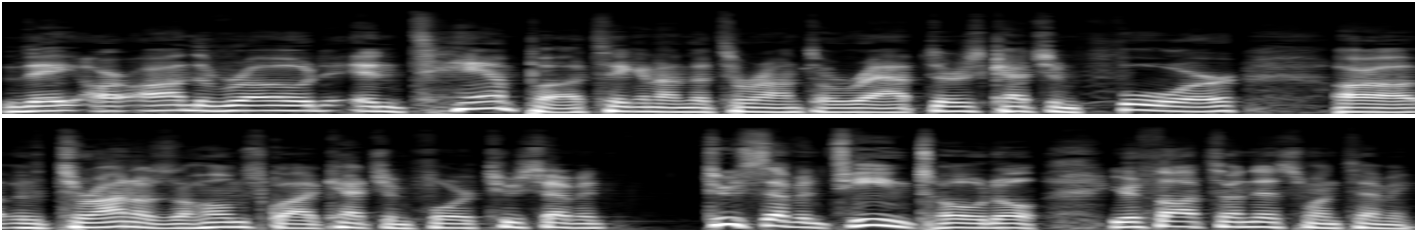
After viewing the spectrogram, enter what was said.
They are on the road in Tampa, taking on the Toronto Raptors, catching four. Uh, Toronto's the home squad, catching four, two seven, two seventeen total. Your thoughts on this one, Timmy?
